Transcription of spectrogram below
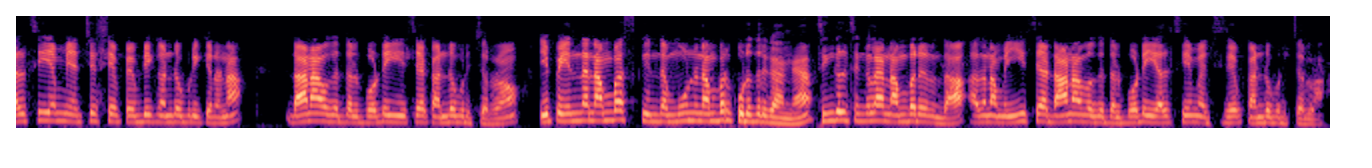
எல்சிஎம் ஹெச்எஸ்எஃப் எப்படி கண்டுபிடிக்கிறோன்னா டானா வகுத்தல் போட்டு ஈஸியாக கண்டுபிடிச்சிடுறோம். இப்போ இந்த நம்பர்ஸ்க்கு இந்த மூணு நம்பர் கொடுத்துருக்காங்க. சிங்கிள் சிங்கிளாக நம்பர் இருந்தால் அதை நம்ம ஈஸியாக டானா வகுத்தல் போட்டு எல்சிஎம் HCF கண்டுபிடிச்சிடலாம்.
